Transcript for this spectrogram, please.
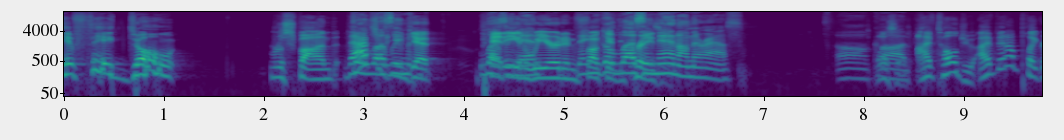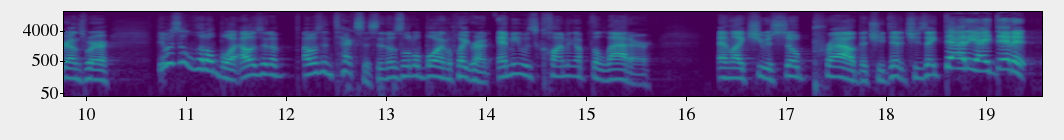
if they don't respond, that's when you get petty Leslie and Mann. weird and then fucking you go Leslie crazy. Mann on their ass. Oh God. Listen, I've told you, I've been on playgrounds where there was a little boy. I was in a, I was in Texas, and there was a little boy on the playground. Emmy was climbing up the ladder, and like she was so proud that she did it. She's like, "Daddy, I did it!"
